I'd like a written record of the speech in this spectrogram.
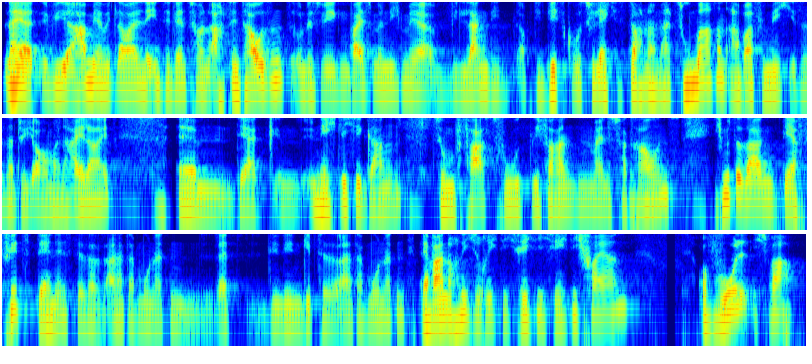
Naja, wir haben ja mittlerweile eine Inzidenz von 18.000 und deswegen weiß man nicht mehr, wie lange die, ob die Diskos vielleicht jetzt doch nochmal zumachen. Aber für mich ist es natürlich auch immer ein Highlight, ähm, der nächtliche Gang zum Fastfood-Lieferanten meines Vertrauens. Ich muss da sagen, der Fit Dennis, der seit anderthalb Monaten, seit, den, den gibt es ja seit anderthalb Monaten, der war noch nicht so richtig, richtig, richtig feiern. Obwohl ich war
